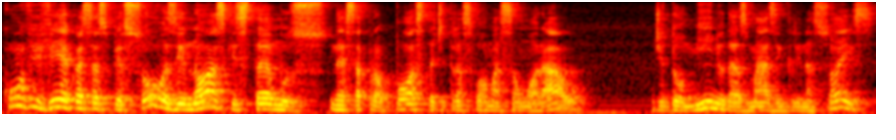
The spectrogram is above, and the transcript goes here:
conviver com essas pessoas e nós que estamos nessa proposta de transformação moral, de domínio das más inclinações,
